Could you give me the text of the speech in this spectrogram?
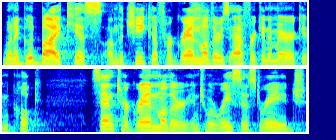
when a goodbye kiss on the cheek of her grandmother's African American cook sent her grandmother into a racist rage.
